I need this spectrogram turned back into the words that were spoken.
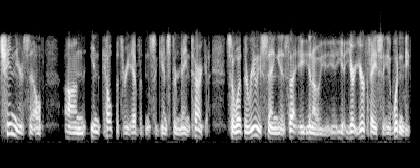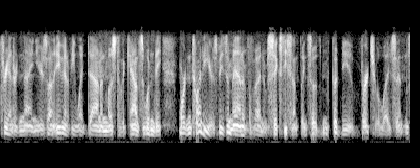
chin yourself on inculpatory evidence against their main target. So what they're really saying is that you know you're you're facing it wouldn't be 309 years on even if he went down on most of the counts it wouldn't be more than 20 years. But he's a man of I know 60 something, so it could be a virtual life sentence.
